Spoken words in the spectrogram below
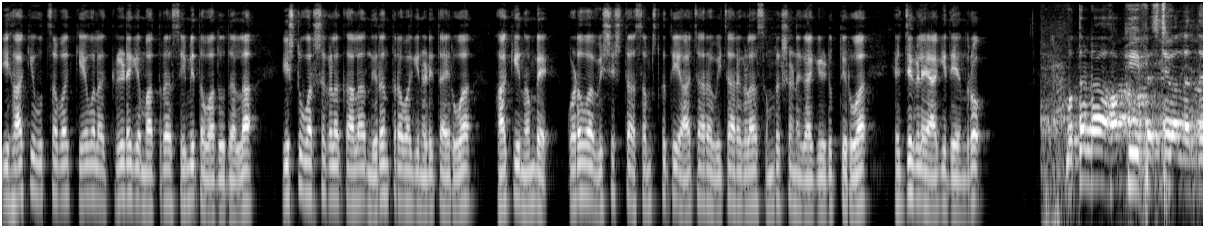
ಈ ಹಾಕಿ ಉತ್ಸವ ಕೇವಲ ಕ್ರೀಡೆಗೆ ಮಾತ್ರ ಸೀಮಿತವಾದುದಲ್ಲ, ಇಷ್ಟು ವರ್ಷಗಳ ಕಾಲ ನಿರಂತರವಾಗಿ ನಡೀತಾ ಇರುವ ಹಾಕಿ ನಂಬೆ ಕೊಡವ ವಿಶಿಷ್ಟ ಸಂಸ್ಕೃತಿ ಆಚಾರ ವಿಚಾರಗಳ ಸಂರಕ್ಷಣೆಗಾಗಿ ಇಡುತ್ತಿರುವ ಹೆಜ್ಜೆಗಳೇ ಆಗಿದೆ ಎಂದರು. முத்தண்ட ஹாக்கி ஃபெஸ்டிவல் வந்து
